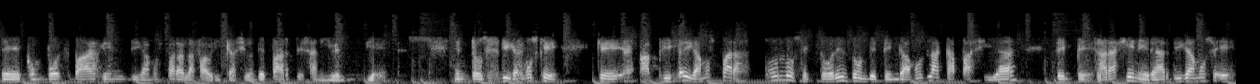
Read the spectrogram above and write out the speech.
eh, con Volkswagen, digamos, para la fabricación de partes a nivel mundial. Entonces, digamos que, que aplica, digamos, para todos los sectores donde tengamos la capacidad de empezar a generar, digamos, eh,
